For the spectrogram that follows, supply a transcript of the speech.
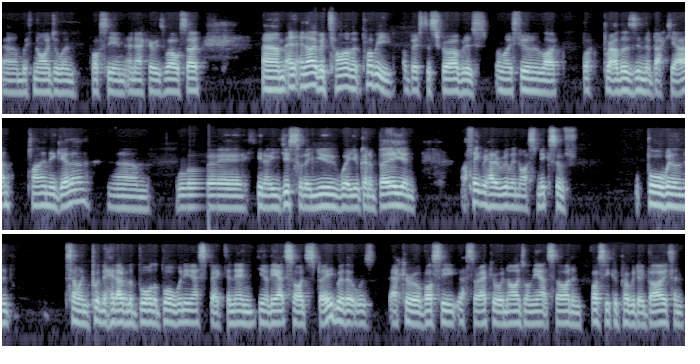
um, with Nigel and Vossy and, and Acker as well. So um, and, and over time, it probably I best describe it as almost feeling like like brothers in the backyard playing together, um, where you know you just sort of knew where you're going to be, and I think we had a really nice mix of ball winning, someone putting the head over the ball, the ball winning aspect, and then you know the outside speed, whether it was Acker or Vossy, uh, sorry, Acker or Nigel on the outside, and Vossy could probably do both, and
